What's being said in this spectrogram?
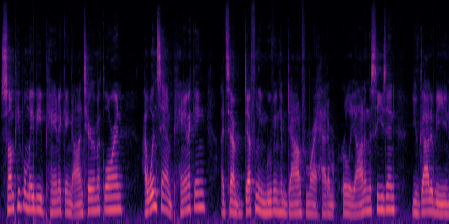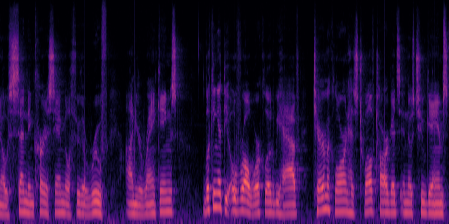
Some people may be panicking on Terry McLaurin. I wouldn't say I'm panicking. I'd say I'm definitely moving him down from where I had him early on in the season. You've got to be, you know, sending Curtis Samuel through the roof on your rankings. Looking at the overall workload we have, Terry McLaurin has 12 targets in those two games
